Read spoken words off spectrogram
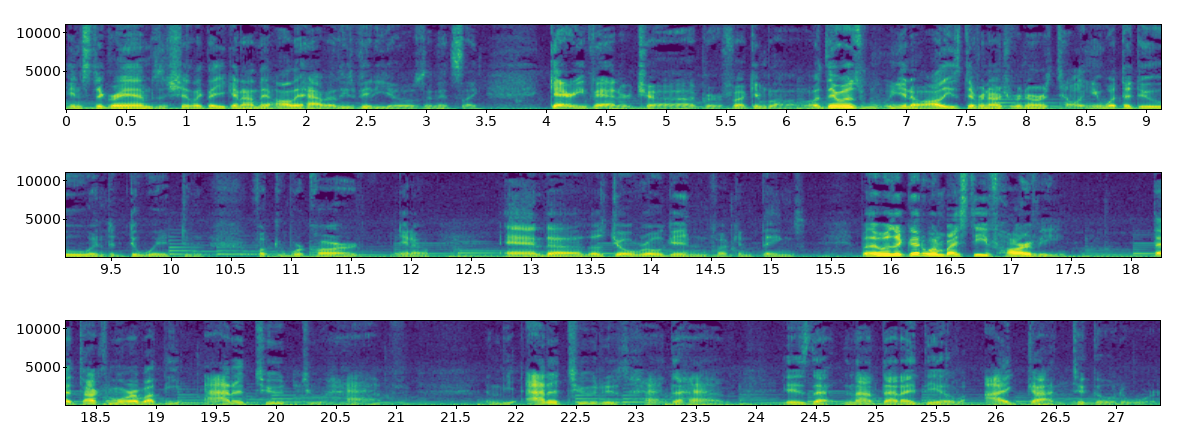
Instagrams and shit like that you get on there, all they have are these videos, and it's like Gary Vaynerchuk or fucking blah, blah blah. There was you know all these different entrepreneurs telling you what to do and to do it and fucking work hard, you know, and uh, those Joe Rogan fucking things. But there was a good one by Steve Harvey that talked more about the attitude to have, and the attitude is ha- to have is that not that idea of I got to go to work.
